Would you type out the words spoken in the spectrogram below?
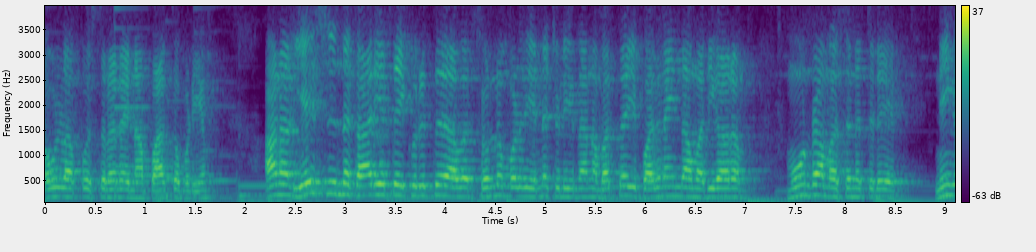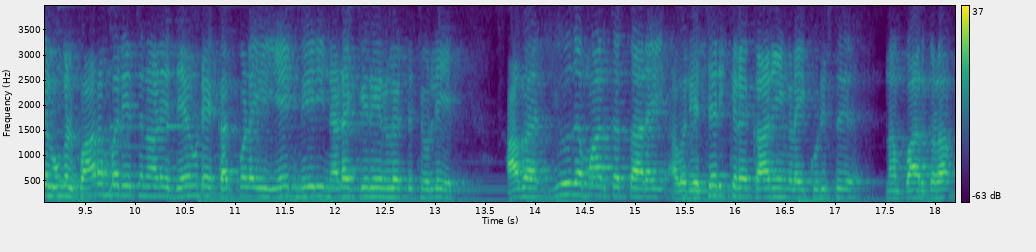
பவுல் அப்போஸ்தலரை நாம் பார்க்க முடியும். ஆனால் இயேசு இந்த காரியத்தை குறித்து அவர் சொல்லும் பொழுது என்ன சொல்கிறார் மத்திய பதினைந்தாம் அதிகாரம் மூன்றாம் வசனத்திலே நீங்கள் உங்கள் பாரம்பரியத்தினாலே தேவனுடைய கற்பனையை ஏன் மீறி நடக்கிறீர்கள்? என்று சொல்லி அவர் யூத மார்க்கத்தாரை அவர் எச்சரிக்கிற காரியங்களை குறித்து நாம் பார்க்கலாம்.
